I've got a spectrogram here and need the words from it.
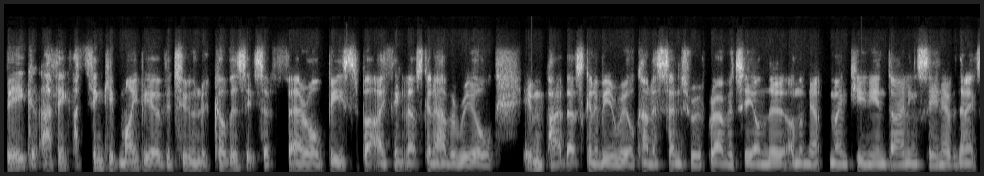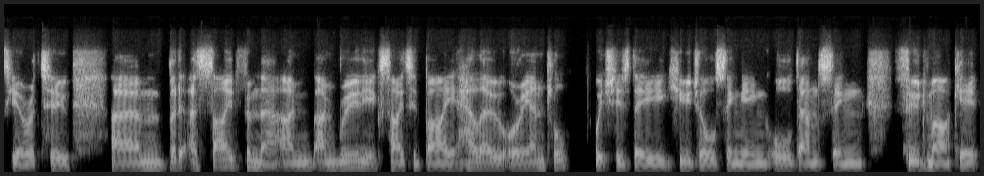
big. I think I think it might be over 200 covers. It's a fair old beast, but I think that's going to have a real impact. That's going to be a real kind of center of gravity on the on the Mancunian dining scene over the next year or two. Um, but aside from that, I'm I'm really excited by Hello Oriental which is the huge all singing, all dancing food market,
